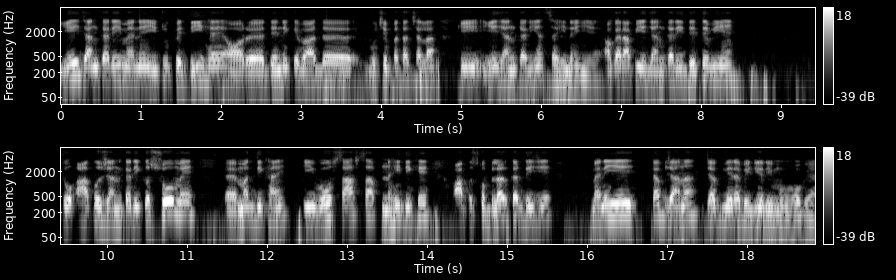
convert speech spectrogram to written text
ये जानकारी मैंने यूट्यूब पे दी है और देने के बाद मुझे पता चला कि ये जानकारियाँ सही नहीं है। अगर आप ये जानकारी देते भी हैं तो आप उस जानकारी को शो में मत दिखाएँ कि वो साफ़ साफ़ नहीं दिखे। आप उसको ब्लर कर दीजिए। मैंने ये तब जाना जब मेरा वीडियो रिमूव हो गया।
